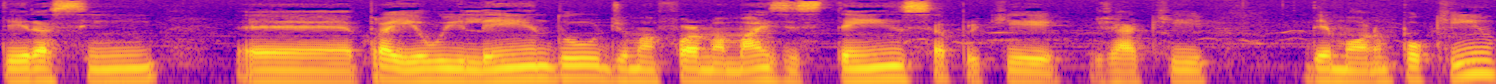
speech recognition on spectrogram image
ter assim é, para eu ir lendo de uma forma mais extensa, porque já que demora um pouquinho.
